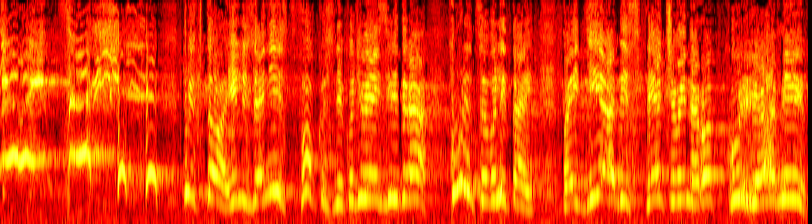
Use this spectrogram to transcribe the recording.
делается? Ты кто, иллюзионист, фокусник? У тебя из ведра курица вылетает. Пойди обеспечивай народ курями.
